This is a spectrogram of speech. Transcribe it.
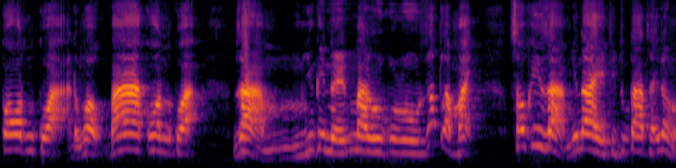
con quạ đúng không? Ba con quạ giảm những cái nến maruguru rất là mạnh. Sau khi giảm như này thì chúng ta thấy rằng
